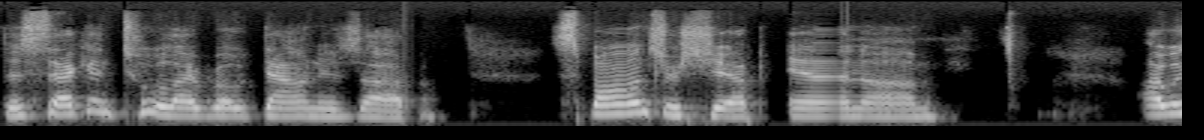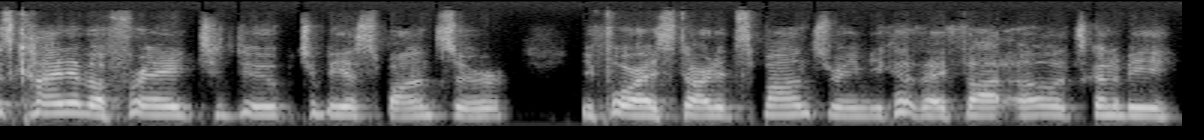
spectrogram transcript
the second tool I wrote down is uh, sponsorship, and um, I was kind of afraid to do to be a sponsor before I started sponsoring because I thought, oh, it's going to be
